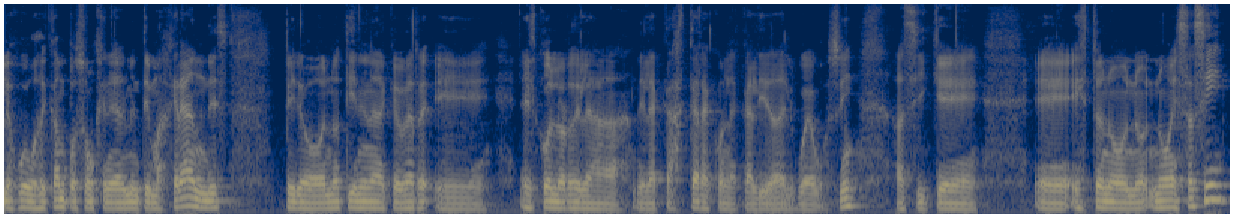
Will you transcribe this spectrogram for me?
los huevos de campo son generalmente más grandes, pero no tiene nada que ver el color de la, de la cáscara con la calidad del huevo, ¿sí? Así que eh, esto no, no, es así.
